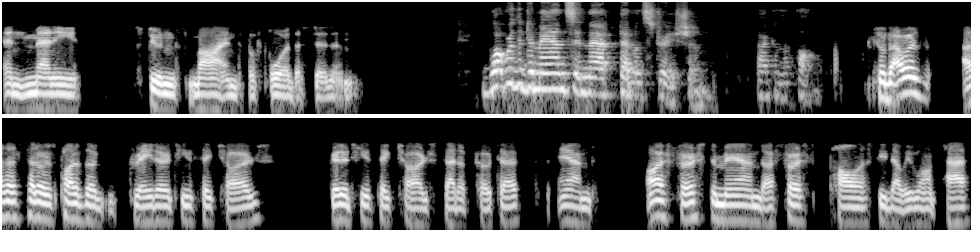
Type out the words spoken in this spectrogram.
in many students' mind before the sit-in. What were the demands in that demonstration back in the fall? So that was, as I said, it was part of the greater Teens Take Charge, greater Teens Take Charge set of protests. And our first demand, our first policy that we want passed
